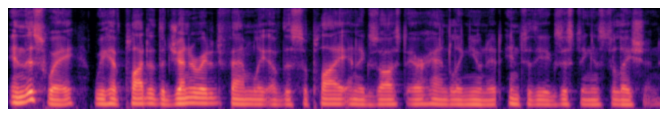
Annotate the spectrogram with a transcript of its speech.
In this way, we have plotted the generated family of the supply and exhaust air handling unit into the existing installation.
